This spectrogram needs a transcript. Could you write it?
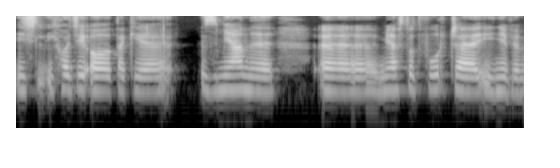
jeśli chodzi o takie zmiany e, miastotwórcze i nie wiem,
